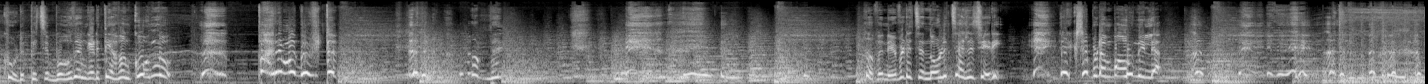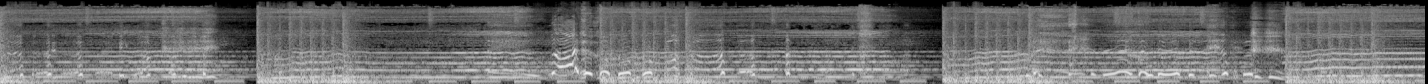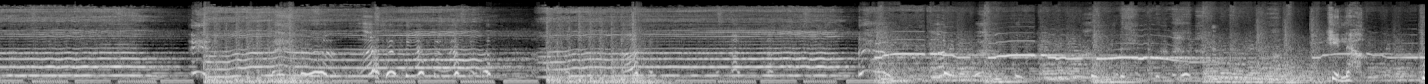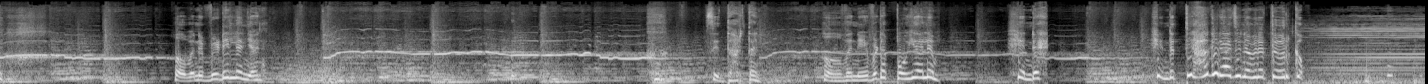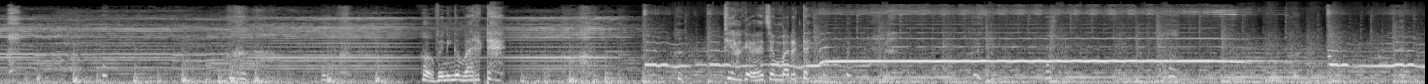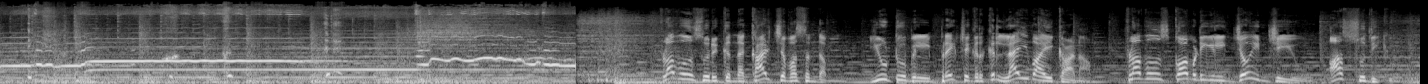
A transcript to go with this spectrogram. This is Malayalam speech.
കുടിപ്പിച്ച് ബോധം കെടുത്തി അവൻ കൊന്നു. പരമദുഷ്ട അവൻ എവിടെ ചെന്ന് ഒളിച്ചാലും ശരി. രക്ഷപ്പെടാൻ പോകുന്നില്ല. ഇല്ല. അവനെ വിടില്ല ഞാൻ. സിദ്ധാർത്ഥൻ അവൻ എവിടെ പോയാലും എന്റെ എന്റെ ത്യാഗരാജൻ അവനെ തീർക്കും. അവനിങ്ങ് വരട്ടെ. ത്യാഗരാജൻ വരട്ടെ. ഫ്ലവേഴ്സ് ഒരുക്കുന്ന കാഴ്ച വസന്തം യൂട്യൂബിൽ പ്രേക്ഷകർക്ക് ലൈവായി കാണാം. ഫ്ലവേഴ്സ് കോമഡിയിൽ ജോയിൻ ചെയ്യൂ ആസ്വദിക്കൂ.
